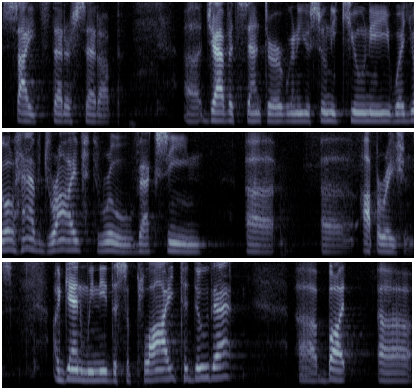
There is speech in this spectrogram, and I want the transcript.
sites that are set up uh, Javits Center, we're going to use SUNY CUNY, where you'll have drive-through vaccine uh, uh, operations. Again, we need the supply to do that, uh, but uh,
